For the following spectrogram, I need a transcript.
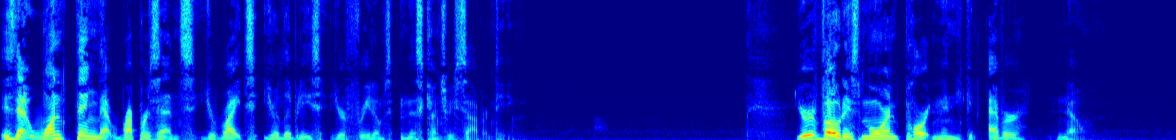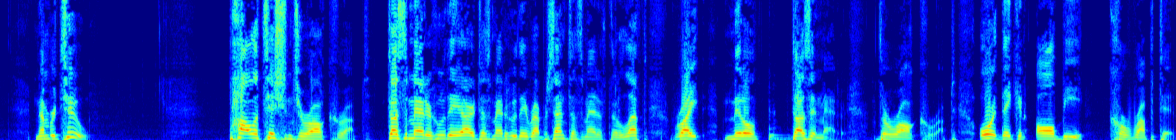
is that one thing that represents your rights, your liberties, your freedoms, and this country's sovereignty. Your vote is more important than you could ever know. Number two, politicians are all corrupt. Doesn't matter who they are, doesn't matter who they represent, doesn't matter if they're left, right, middle, doesn't matter. They're all corrupt. Or they can all be corrupted.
